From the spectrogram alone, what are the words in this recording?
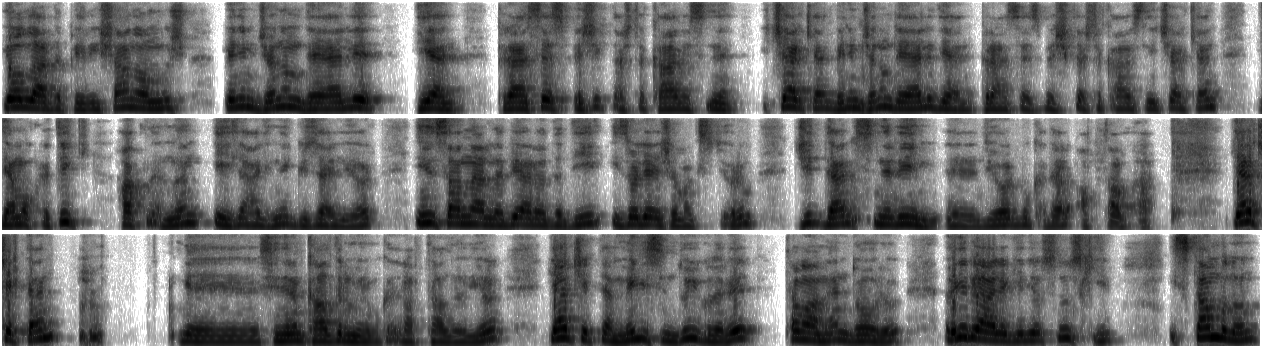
yollarda perişan olmuş, benim canım değerli diyen Prenses Beşiktaş'ta kahvesini içerken, benim canım değerli diyen Prenses Beşiktaş'ta kahvesini içerken demokratik haklarının ihlalini güzelliyor. İnsanlarla bir arada değil, izole yaşamak istiyorum. Cidden sinirliyim e, diyor bu kadar aptallığa. Gerçekten e, sinirim kaldırmıyor bu kadar aptallığı diyor. Gerçekten Melis'in duyguları tamamen doğru. Öyle bir hale geliyorsunuz ki İstanbul'un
